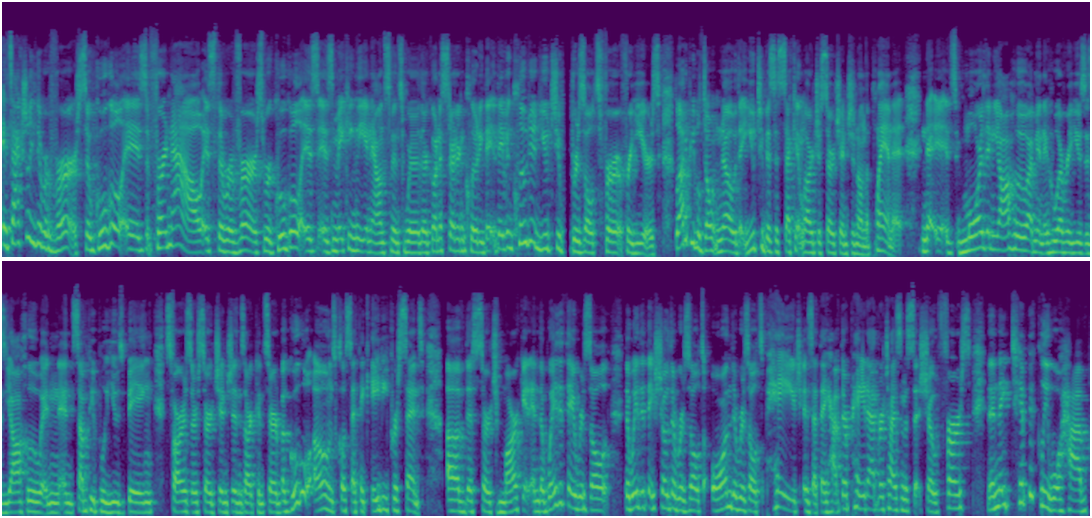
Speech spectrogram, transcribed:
It's actually the reverse. So Google is for now it's the reverse where Google is is making the announcements where they're going to start including they, have included YouTube results for for years. A lot of people don't know that YouTube is the second largest search engine on the planet. It's more than Yahoo. I mean, whoever uses Yahoo and and some people use Bing as far as their search engines are concerned. But Google owns close to I think eighty percent of the search market. And the way that they result, the way that they show the results on the results page is that they have their paid advertisements that show first. Then they typically will have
